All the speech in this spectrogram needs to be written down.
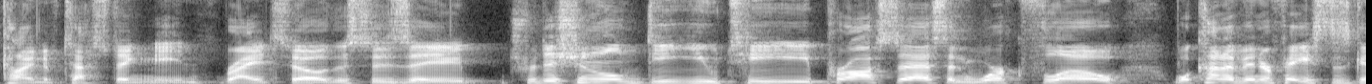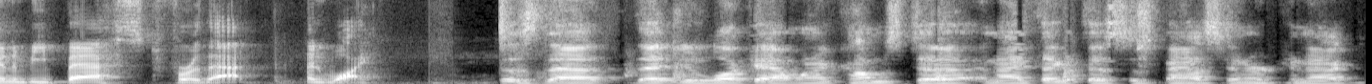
kind of testing need, right? So this is a traditional DUT process and workflow. What kind of interface is going to be best for that and why? Is that that you look at when it comes to, and I think this is mass interconnect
